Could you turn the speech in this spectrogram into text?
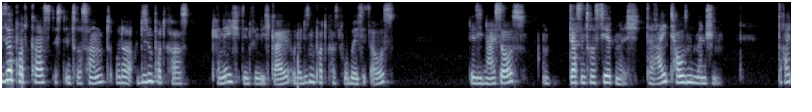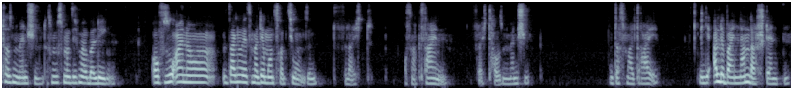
dieser Podcast ist interessant oder diesen Podcast kenne ich, den finde ich geil oder diesen Podcast probiere ich jetzt aus. Der sieht nice aus und das interessiert mich. 3000 Menschen. 3000 Menschen, das muss man sich mal überlegen. Auf so einer, sagen wir jetzt mal Demonstration, sind vielleicht auf einer kleinen, vielleicht 1000 Menschen. Und das mal drei. Wenn die alle beieinander ständen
